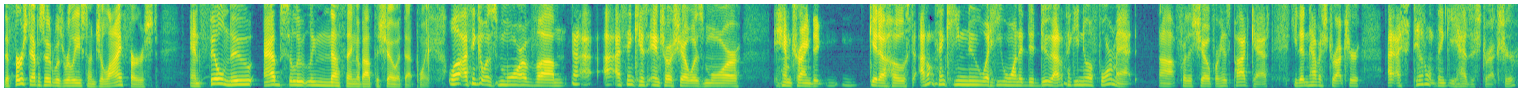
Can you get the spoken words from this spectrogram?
the first episode was released on July 1st, and Phil knew absolutely nothing about the show at that point. Well, I think it was more of. Um, I, I think his intro show was more him trying to get a host. I don't think he knew what he wanted to do. I don't think he knew a format uh, for the show for his podcast. He didn't have a structure. I, I still don't think he has a structure.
